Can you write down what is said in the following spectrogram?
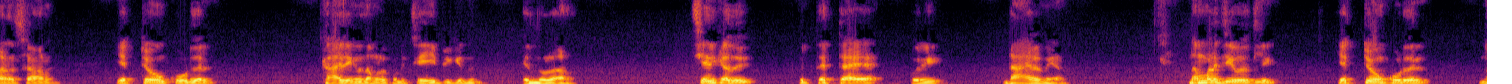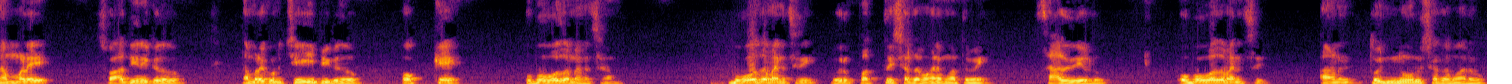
മനസ്സാണ് ഏറ്റവും കൂടുതൽ കാര്യങ്ങൾ നമ്മളെ കൊണ്ട് ചെയ്യിപ്പിക്കുന്നത് എന്നുള്ളതാണ്. ശരിക്കത് ഒരു തെറ്റായ ഒരു ധാരണയാണ്. നമ്മുടെ ജീവിതത്തിൽ ഏറ്റവും കൂടുതൽ നമ്മളെ സ്വാധീനിക്കുന്നതും നമ്മളെ കൊണ്ട് ചെയ്യിപ്പിക്കുന്നതും ഒക്കെ ഉപബോധ മനസ്സാണ്. ബോധ മനസ്സിന് ഒരു പത്ത് ശതമാനം മാത്രമേ സാധ്യതയുള്ളൂ. ഉപബോധ മനസ്സ് ആണ് തൊണ്ണൂറ് ശതമാനവും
